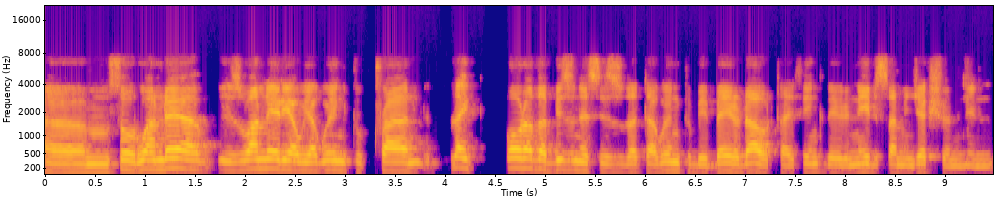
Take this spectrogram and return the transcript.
Um, so Rwanda is one area we are going to try and, like all other businesses that are going to be bailed out, I think they need some injection in,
